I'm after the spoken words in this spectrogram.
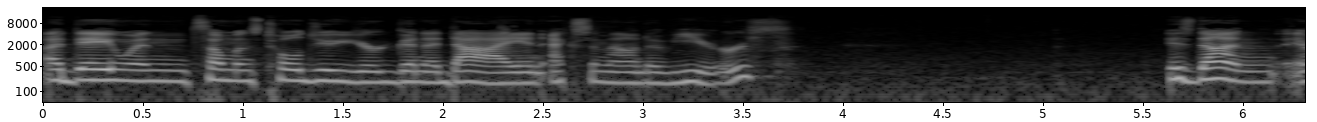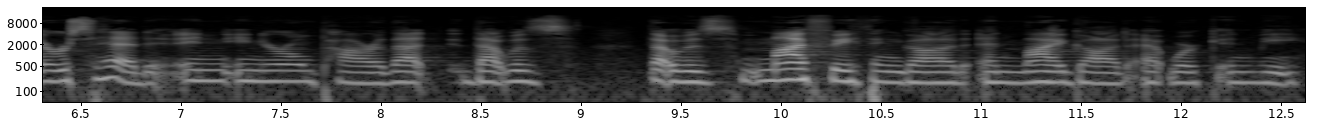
a day when someone's told you you're going to die in X amount of years is done or said in, in your own power. That, that, was, that was my faith in God and my God at work in me,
